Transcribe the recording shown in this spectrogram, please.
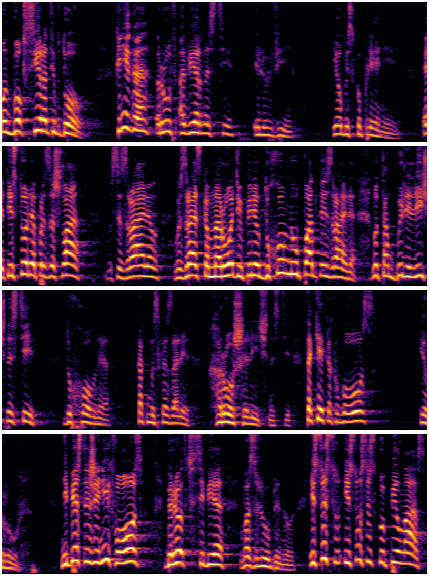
Он Бог сирот и вдов. Книга Руф о верности и любви и об искуплении. Эта история произошла с Израилем, в израильском народе в период духовного упадка Израиля. Но там были личности духовные, как мы сказали, хорошие личности, такие как Вооз и Руф. Небесный жених Вооз берет к себе возлюбленную. Иисус, Иисус искупил нас,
